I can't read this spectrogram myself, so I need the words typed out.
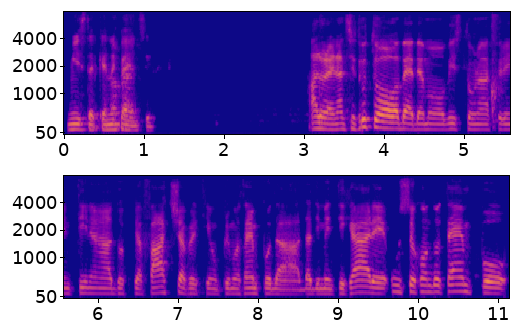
Mister, che ne vabbè. pensi? Allora, innanzitutto, vabbè, abbiamo visto una Fiorentina a doppia faccia perché un primo tempo da, da dimenticare, un secondo tempo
